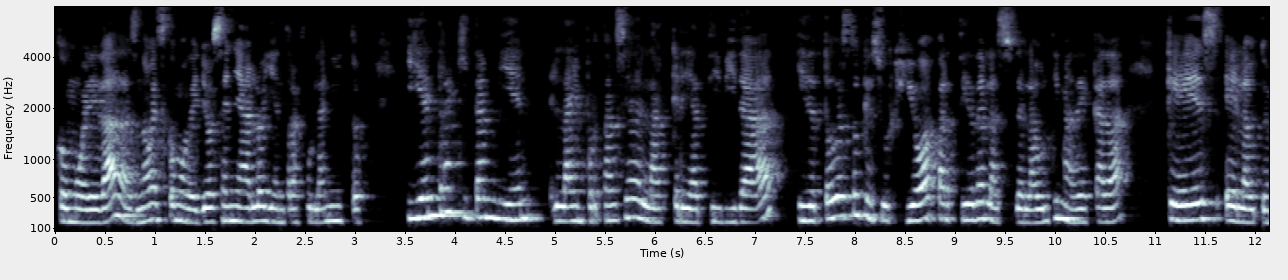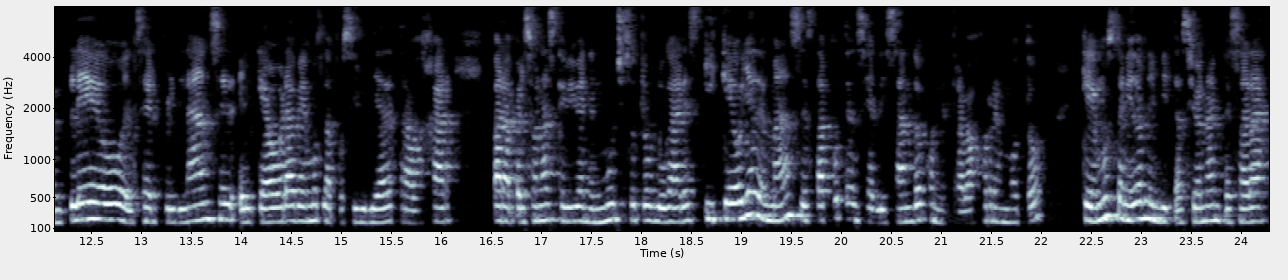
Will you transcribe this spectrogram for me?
como heredadas, ¿no? Es como de yo señalo y entra fulanito. Y entra aquí también la importancia de la creatividad y de todo esto que surgió a partir de, las, de la última década, que es el autoempleo, el ser freelancer, el que ahora vemos la posibilidad de trabajar para personas que viven en muchos otros lugares y que hoy además se está potencializando con el trabajo remoto que hemos tenido la invitación a empezar a,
